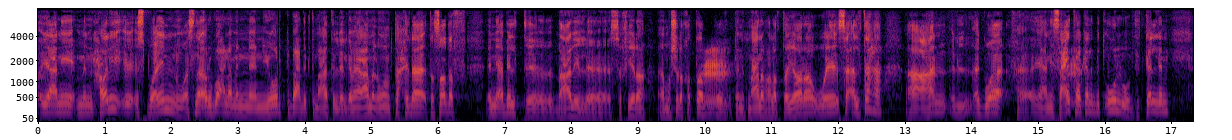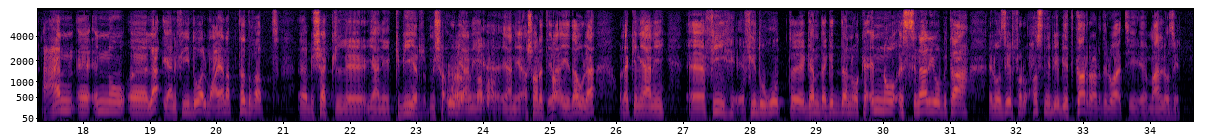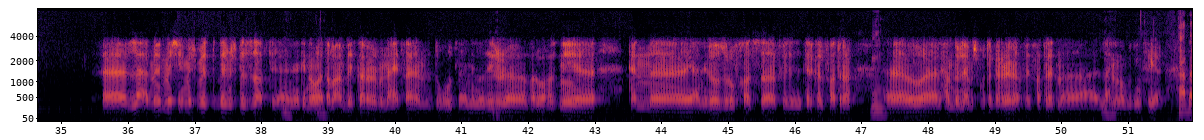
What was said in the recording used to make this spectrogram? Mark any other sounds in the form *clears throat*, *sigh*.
يعني من حوالي أسبوعين وأثناء رجوعنا من نيويورك بعد اجتماعات الجمعية العامة للأمم المتحدة تصادف إني قابلت آه، معالي السفيرة آه، مشيرة خطاب آه، كانت معانا على الطيارة وسألتها آه، عن الأجواء يعني ساعتها كانت بتقول وبتتكلم عن آه، إنه آه، لأ يعني في دول معينة بتضغط آه، بشكل آه، يعني كبير مش هقول آه، يعني طبعاً. آه، يعني أشارت إلى طبعاً. أي دولة ولكن يعني آه، في في ضغوط جامدة جدا وكأنه السيناريو بتاع الوزير فاروق حسني بي- بيتكرر دلوقتي مع الوزير. آه لا مش مش مش بالظبط يعني لكن هو طبعا بيتكرر من ناحية فعلا الضغوط لأن الوزير آه، فاروق حسني آه، كان يعني له ظروف خاصة في تلك الفترة آه، والحمد لله مش متكررة في فترتنا اللي إحنا موجودين فيها.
